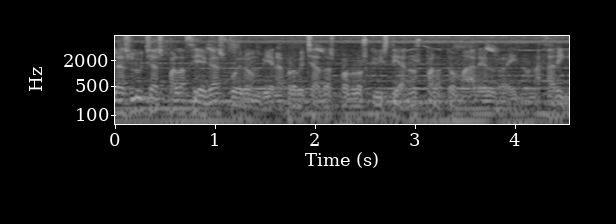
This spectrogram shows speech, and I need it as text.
Las luchas palaciegas fueron bien aprovechadas por los cristianos para tomar el reino nazarí.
